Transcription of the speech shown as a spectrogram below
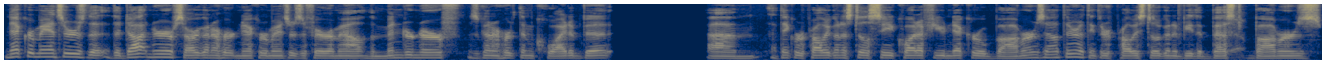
necromancers, the the dot nerfs are going to hurt necromancers a fair amount. The mender nerf is going to hurt them quite a bit. Um, I think we're probably going to still see quite a few necro bombers out there. I think there's probably still going to be the best Yeah. bombers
